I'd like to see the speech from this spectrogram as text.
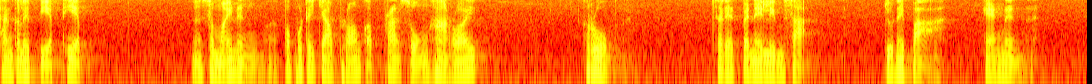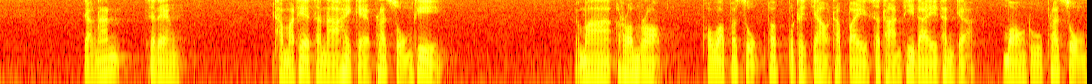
ท่านก็เลยเปรียบเทียบ สมัยหนึ่ง พระพุทธเจ้าพร้อมกับพระสงฆ์ห้าร้อยรูป เสด็จไปในริมสะอยู่ในป่าแห่งหนึ่ง จากนั้นแสดงธรรมเทศนาให้แก่พระสงฆ์ที่มาร้อมรอบ เพราะว่าพระสงฆ์พระพุทธเจ้าถ้าไปสถานที่ใดท่านจะมองดูพระสงฆ์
